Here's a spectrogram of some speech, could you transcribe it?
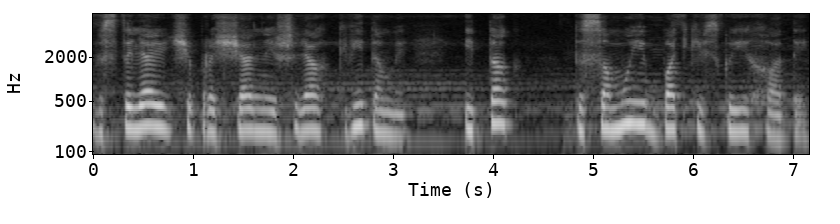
встиляючи прощальний шлях квітами і так до самої батьківської хати,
